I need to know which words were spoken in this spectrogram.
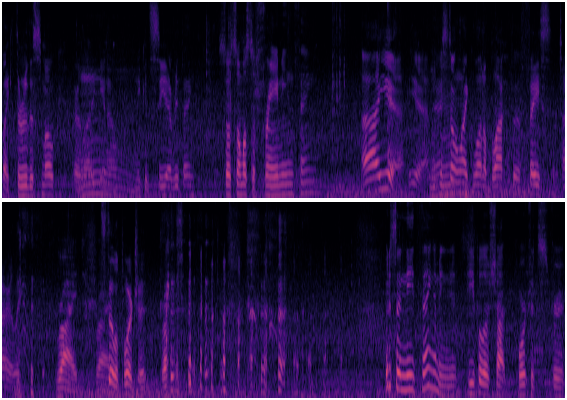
like through the smoke, or like you know Mm. you can see everything. So it's almost a framing thing. Uh, yeah, yeah. I, mean, I just Mhm. don't like want to block the face entirely. Right. Right. Still a portrait. Right. but it's a neat thing. I mean, people have shot portraits for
